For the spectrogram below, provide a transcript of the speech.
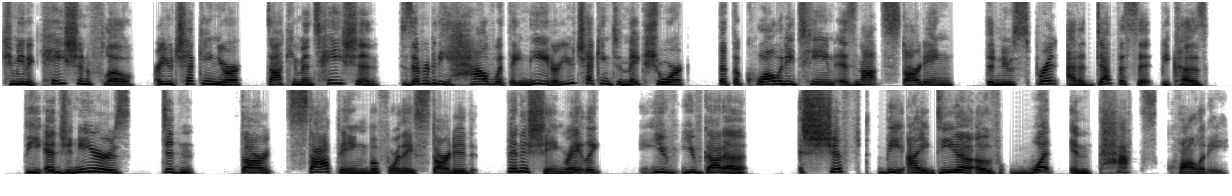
communication flow? Are you checking your documentation? Does everybody have what they need? Are you checking to make sure that the quality team is not starting the new sprint at a deficit because the engineers didn't start stopping before they started finishing, right? Like you've you've got to shift the idea of what impacts quality,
